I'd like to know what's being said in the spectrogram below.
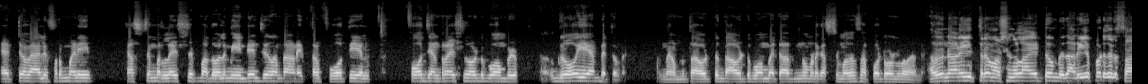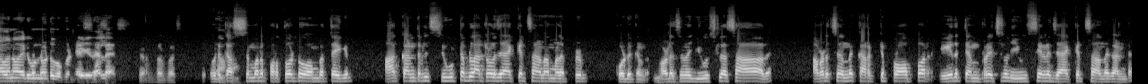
ഏറ്റവും value for money customer relationship അതുപോലെ മെയിന്റെയിൻ ചെയ്യുന്നതാണ് ഇത്ര ഫോർത്ത് ഇയർ ഫോർത്ത് ജനറേഷനിലോട്ട് പോകുമ്പോഴും ഗ്രോ ചെയ്യാൻ പറ്റുന്നത്. നമ്മൾ താവട്ടും താവട്ട് പോകാൻ പറ്റാതെ നമ്മുടെ കസ്റ്റമേഴ്സ് സപ്പോർട്ട് കൊണ്ടുള്ളതാണ്. അതുകൊണ്ടാണ് ഇത്ര വർഷങ്ങളായിട്ടും ഇത് അറിയപ്പെടുന്ന ഒരു സ്ഥാപനമായി മുന്നോട്ട് പോയിക്കൊണ്ടിരിക്കുന്നത് അല്ലേ? 100%. ഒരു കസ്റ്റമർ പുറത്തോട്ട് പോകുമ്പോഴത്തേക്കും ആ കൺട്രിയിൽ സ്യൂട്ടബിൾ ആയിട്ടുള്ള ജാക്കറ്റ്സ് ആണ് നമ്മളെപ്പോഴും കൊടുക്കുന്നത്. അവിടെ ചെന്ന് യൂസ്ലെസ് ആവാതെ അവിടെ ചെന്ന് കറക്റ്റ് പ്രോപ്പർ ഏത് ടെമ്പറേച്ചറിൽ യൂസ് ചെയ്യുന്ന ജാക്കറ്റ്സ് ആണെന്ന് കണ്ട്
